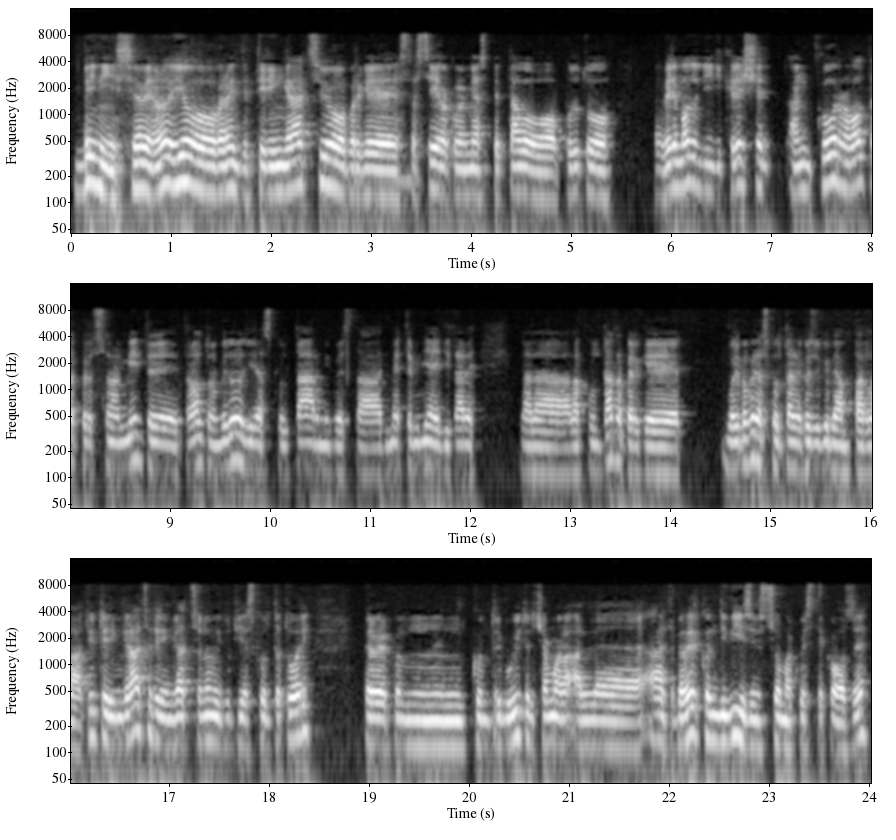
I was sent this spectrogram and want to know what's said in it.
Benissimo, allora io veramente ti ringrazio perché stasera come mi aspettavo ho potuto avere modo di, di, crescere ancora una volta personalmente. Tra l'altro, non vedo l'ora di ascoltarmi questa, di mettermi lì a editare la, la, la, puntata perché voglio proprio ascoltare le cose di cui abbiamo parlato. Io ti ringrazio, ti ringrazio a nome di tutti gli ascoltatori per aver con, contribuito, diciamo, al, anzi, per aver condiviso insomma queste cose.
